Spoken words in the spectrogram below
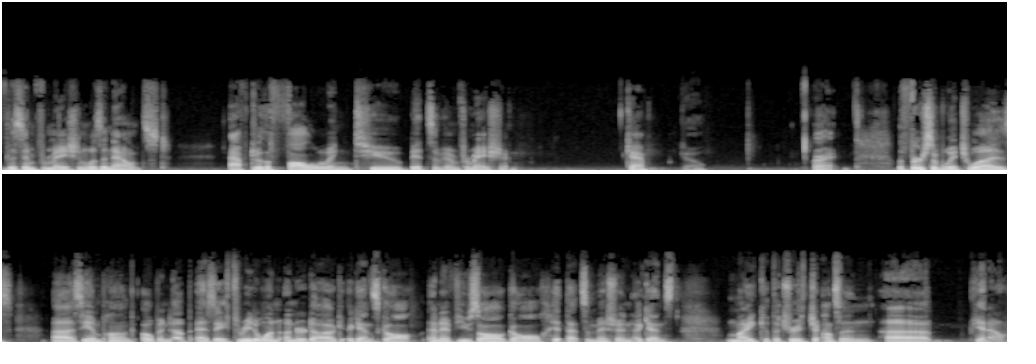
this information was announced after the following two bits of information. Okay. Go. All right. The first of which was uh, CM Punk opened up as a three to one underdog against Gall, and if you saw Gall hit that submission against Mike the Truth Johnson, uh, you know,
